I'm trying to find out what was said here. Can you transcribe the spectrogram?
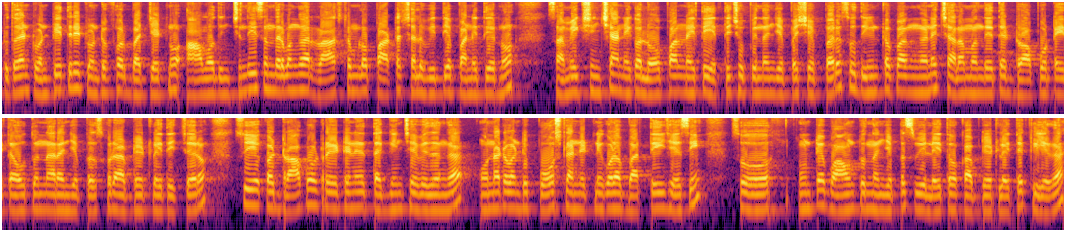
two thousand twenty three twenty four బడ్జెట్ను ఆమోదించింది. ఈ సందర్భంగా రాష్ట్రంలో పాఠశాల విద్య పనితీరును సమీక్షించి అనేక లోపాలను అయితే ఎత్తి చూపిందని చెప్పేసి చెప్పారు. సో దీంట్లో భాగంగానే చాలా మంది అయితే డ్రాప్ అవుట్ అయితే అవుతున్నారని చెప్పేసి కూడా అప్డేట్లు అయితే ఇచ్చారు. సో ఈ యొక్క డ్రాప్ అవుట్ రేట్ అనేది తగ్గించే విధంగా ఉన్నటువంటి పోస్టులు అన్నింటినీ కూడా భర్తీ చేసి సో ఉంటే బాగుంటుందని చెప్పేసి వీళ్ళైతే ఒక అప్డేట్లో అయితే క్లియర్గా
